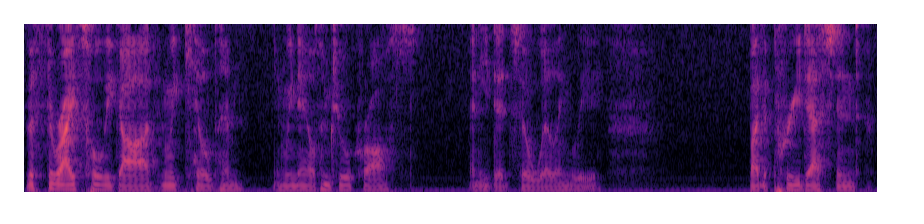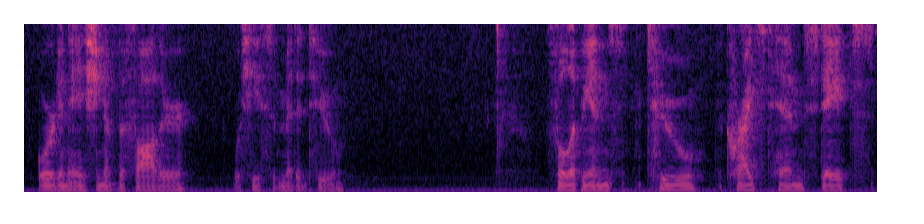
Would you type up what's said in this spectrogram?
the thrice holy God, and we killed him, and we nailed him to a cross, and he did so willingly by the predestined ordination of the Father, which he submitted to. Philippians 2, the Christ hymn states,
